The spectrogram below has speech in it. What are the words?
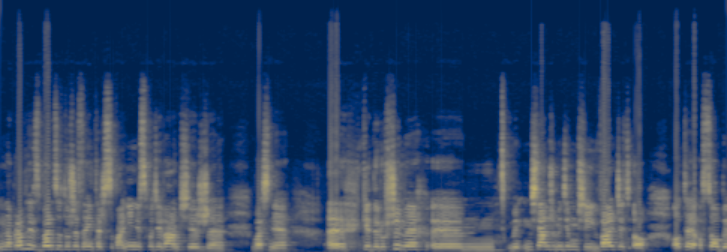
naprawdę jest bardzo duże zainteresowanie. Nie spodziewałam się, że właśnie e, kiedy ruszymy, myślałam, że będziemy musieli walczyć o, o te osoby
